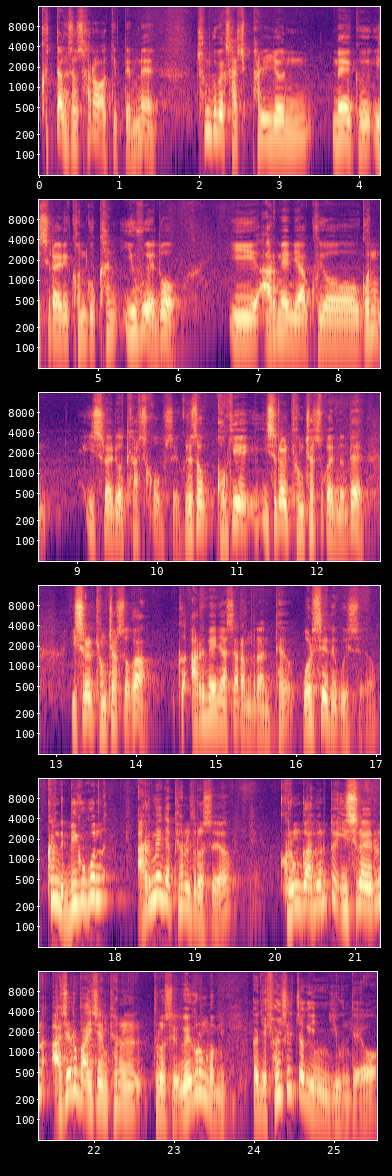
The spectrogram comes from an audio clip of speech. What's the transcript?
그 땅에서 살아왔기 때문에 1948년에 그 이스라엘이 건국한 이후에도 이 아르메니아 구역은 이스라엘이 어떻게 할 수가 없어요. 그래서 거기에 이스라엘 경찰서가 있는데 이스라엘 경찰서가 그 아르메니아 사람들한테 월세 내고 있어요. 그런데 미국은 아르메니아 편을 들었어요. 그런가 하면 또 이스라엘은 아제르바이잔 편을 들었어요. 왜 그런 겁니까? 그러니까 이제 현실적인 이유인데요.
